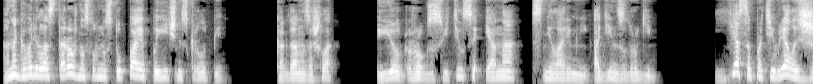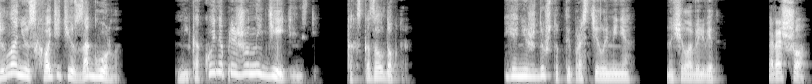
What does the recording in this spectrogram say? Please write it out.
Она говорила осторожно, словно ступая по яичной скорлупе. Когда она зашла, ее рог засветился, и она сняла ремни, один за другим. Я сопротивлялась желанию схватить ее за горло. Никакой напряженной деятельности, как сказал доктор. — Я не жду, чтоб ты простила меня, — начала Вельвет. — Хорошо,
